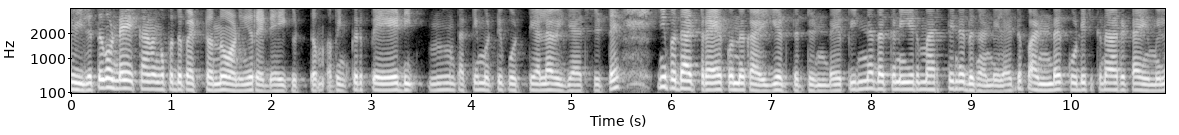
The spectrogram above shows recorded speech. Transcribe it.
വെയിലത്ത് കൊണ്ടുപോയി വെക്കുകയാണെങ്കിൽ അപ്പോൾ ഇത് പെട്ടെന്ന് ഉണങ്ങി റെഡി ആയി കിട്ടും. അപ്പോൾ എനിക്കൊരു പേടി. തട്ടി തട്ടിമുട്ടി പൊട്ടിയല്ല വിചാരിച്ചിട്ട് ഇനിയിപ്പോൾ ഇത് ട്രേ ഒക്കെ ഒന്ന് കഴുകിയെടുത്തിട്ടുണ്ട് പിന്നെ അതൊക്കെ ഈ ഒരു മരത്തിന്റെ ഇത് കണ്ടില്ല? ഇത് പണ്ട് കൂടിയിരിക്കുന്ന ആ ഒരു ടൈമിൽ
